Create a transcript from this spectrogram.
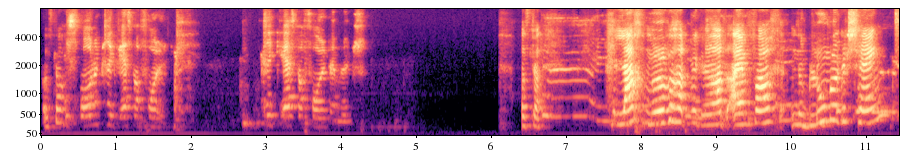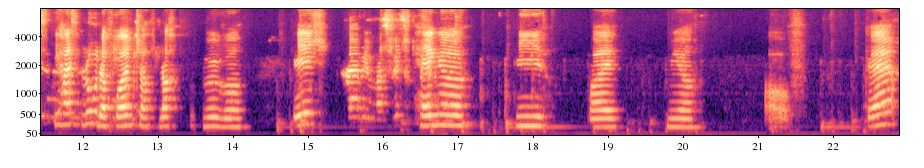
Alles klar. Ich spawne, krieg erstmal voll. Krieg erstmal voll Damage. Alles klar. Lachmöwe hat mir gerade einfach eine Blume geschenkt. Die heißt Blume der Freundschaft. Lachmöwe. Ich hänge die bei mir auf. Okay.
